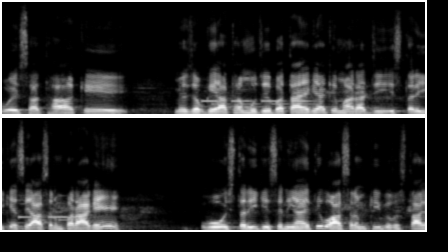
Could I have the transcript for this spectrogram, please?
वो ऐसा था कि मैं जब गया था, मुझे बताया गया कि महाराज जी इस तरीके से आश्रम पर आ गए हैं। वो इस तरीके से नहीं आए थे, वो आश्रम की व्यवस्था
